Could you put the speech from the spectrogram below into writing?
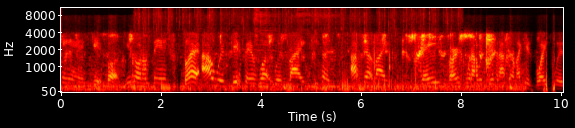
can get fucked. You know what I'm saying? But I was given what was like because I felt like Jay's verse when I was given, I felt like his voice was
